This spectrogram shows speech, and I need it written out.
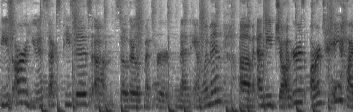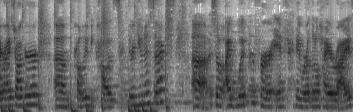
these are unisex pieces. Um, so they're like meant for men and women. Um, and the joggers aren't a high-rise jogger, um, probably because they're unisex. Um, so I would prefer if they were a little higher rise,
